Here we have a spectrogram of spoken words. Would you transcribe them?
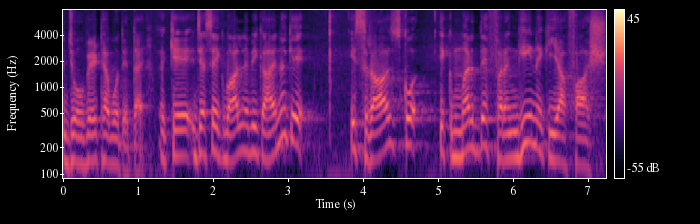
जो वेट है वो देता है। कि जैसे इकबाल ने भी कहा है ना कि इस राज को एक मर्द फरंगी ने किया फाश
